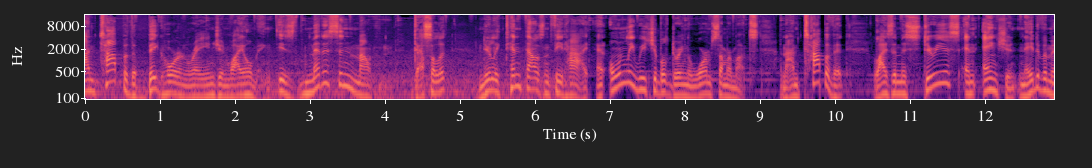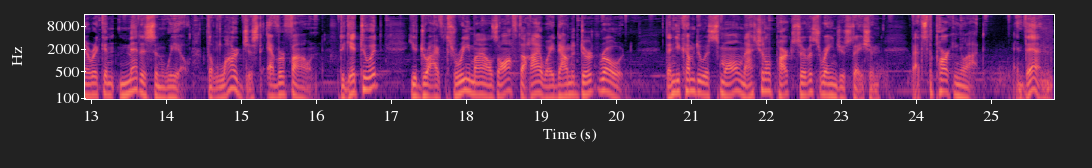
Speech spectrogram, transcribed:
On top of the Bighorn Range in Wyoming is Medicine Mountain, desolate, nearly 10,000 feet high, and only reachable during the warm summer months. And on top of it lies a mysterious and ancient Native American medicine wheel, the largest ever found. To get to it, you drive three miles off the highway down a dirt road. Then you come to a small National Park Service ranger station. That's the parking lot. And then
